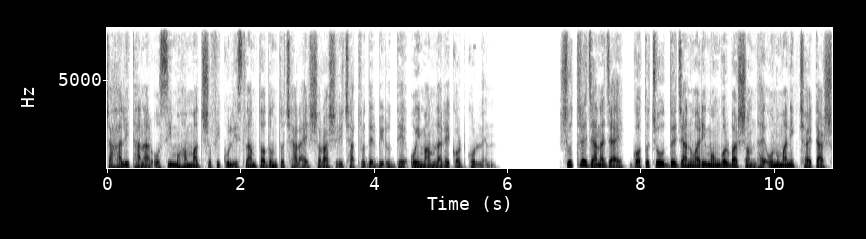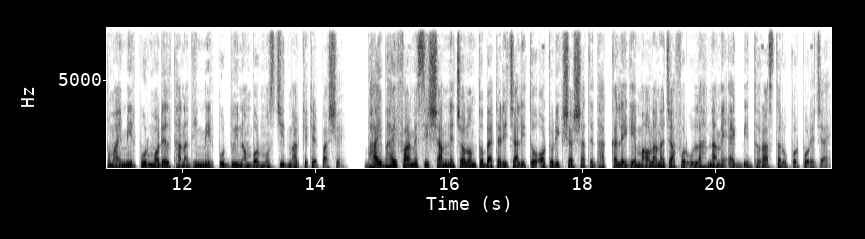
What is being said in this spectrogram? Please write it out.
শাহালি থানার ওসি মোহাম্মদ শফিকুল ইসলাম তদন্ত ছাড়াই সরাসরি ছাত্রদের বিরুদ্ধে ওই মামলা রেকর্ড করলেন। সূত্রে জানা যায়, গত চৌদ্দ জানুয়ারি মঙ্গলবার সন্ধ্যায় অনুমানিক ছয়টার সময় মিরপুর মডেল থানাধীন মিরপুর দুই নম্বর মসজিদ মার্কেটের পাশে। ভাই ভাই ফার্মেসির সামনে চলন্ত ব্যাটারি চালিত অটোরিকশার সাথে ধাক্কা লেগে মাওলানা জাফর উল্লাহ নামে এক বৃদ্ধ রাস্তার উপর পড়ে যায়।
